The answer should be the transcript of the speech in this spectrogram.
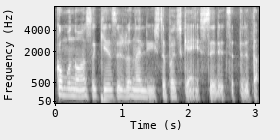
Como o nosso aqui, é ser jornalista, podcaster, etc e tal.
